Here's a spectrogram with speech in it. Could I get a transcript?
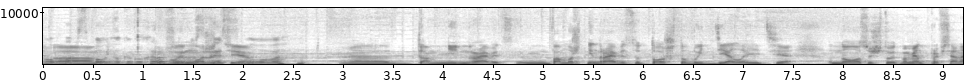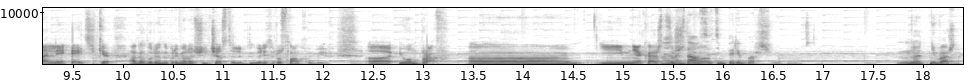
О, а, пап вспомнил, какое хорошее вы можете- слово. Э, там не нравится, вам может не нравиться то, что вы делаете, но существует момент профессиональной этики, о которой, например, очень часто любит говорить Руслан Хубиев, э, и он прав. Э, и мне Но кажется, иногда он что... с этим перебарщивает. конечно. Ну, это не важно.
